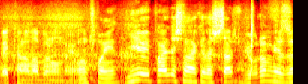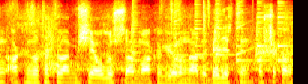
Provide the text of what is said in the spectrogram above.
ve kanala abone olmayı unutmayın. Videoyu paylaşın arkadaşlar. Yorum yazın. Aklınıza takılan bir şey olursa muhakkak yorumlarda belirtin. Hoşçakalın.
